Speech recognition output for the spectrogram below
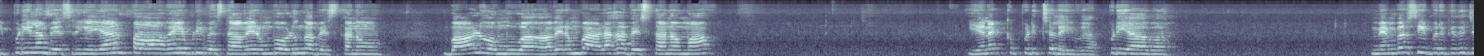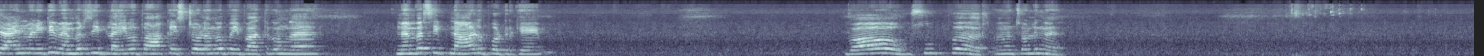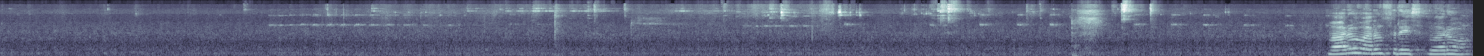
இப்படிலாம் பேசுகிறீங்க ஏன்ப்பா அவன் எப்படி பேசுனான் அவன் ரொம்ப ஒழுங்காக பேசுதானோ பாலு அம்முவா அவன் ரொம்ப அழகாக பேசுதானோம்மா எனக்கு பிடிச்ச லைவ் அப்படியாவா மெம்பர்ஷிப் இருக்குது ஜாயின் பண்ணிவிட்டு மெம்பர்ஷிப் லைவை பார்க்க இஷ்டம் உள்ளவங்க போய் பார்த்துக்கோங்க. மெம்பர்ஷிப் நாலு போட்டிருக்கேன். வாவ் சூப்பர் சொல்லுங்கள் வரும் வரும் சுரேஷ் வரும்.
